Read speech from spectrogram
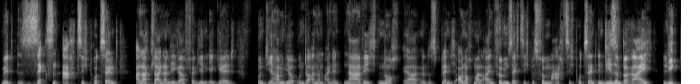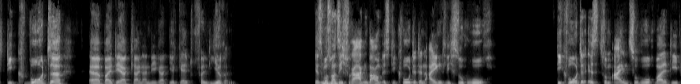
mit 86 Prozent aller Kleinanleger verlieren ihr Geld. Und hier haben wir unter anderem eine Nachricht noch, ja, das blende ich auch noch mal ein, 65 bis 85 Prozent. In diesem Bereich liegt die Quote, äh, bei der Kleinanleger ihr Geld verlieren. Jetzt muss man sich fragen, warum ist die Quote denn eigentlich so hoch? Die Quote ist zum einen zu hoch, weil die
